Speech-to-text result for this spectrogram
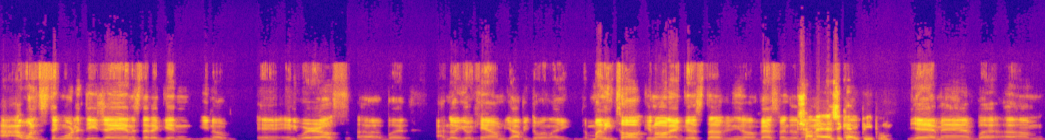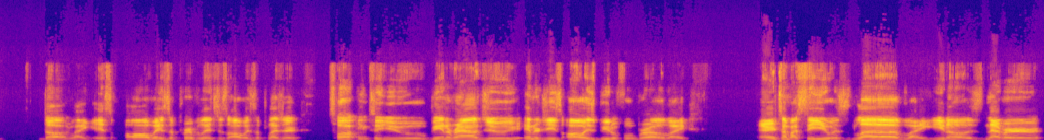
I, I wanted to stick more to DJing instead of getting, you know, anywhere else. Uh, but I know you and Cam, y'all be doing like the money talk and all that good stuff, and you know, investment. Trying to educate stuff. people. Yeah, man. But um, dog, like it's always a privilege. It's always a pleasure talking to you, being around you. Your energy is always beautiful, bro. Like every time I see you, it's love. Like you know, it's never,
